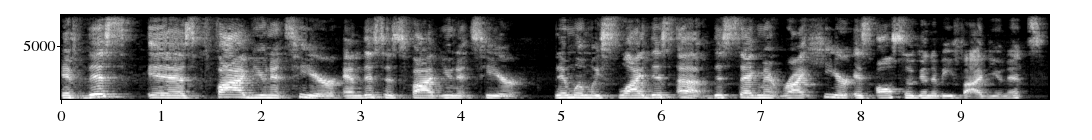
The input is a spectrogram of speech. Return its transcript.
If this is five units here and this is five units here, then when we slide this up, this segment right here is also going to be five units.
